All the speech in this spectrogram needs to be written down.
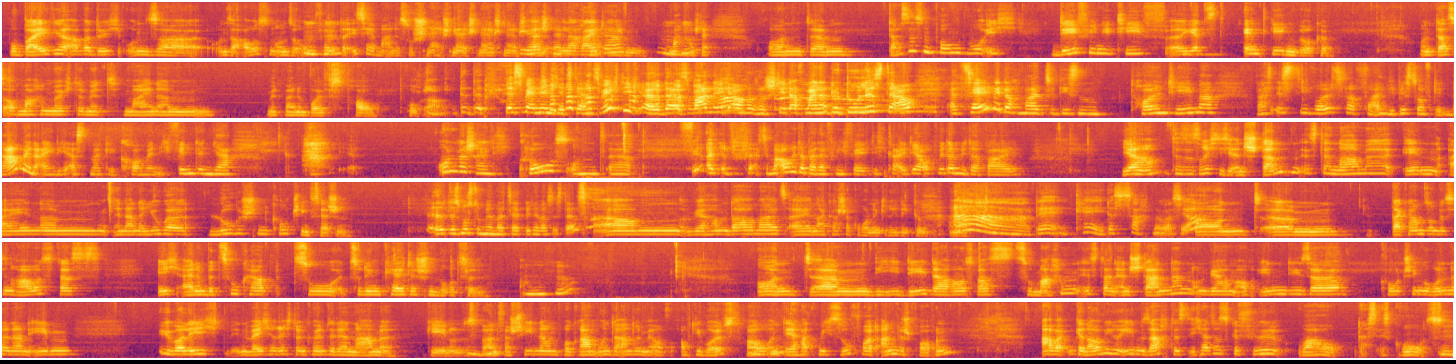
Wobei wir aber durch unser, unser Außen, unser Umfeld, da ist ja immer alles so schnell, schnell, schnell, schnell, Mhm. Ja, schnell. und schneller weiter. Mhm. Eben, Mach mal schnell. Und ähm, das ist ein Punkt, wo ich definitiv Mhm. äh, jetzt entgegenwirke. Und das auch machen möchte mit meinem, mit meinem Wolfsfrau-Programm. D- d- Das wäre nämlich jetzt ganz wichtig. Also das war nämlich auch, steht auf meiner To-Do-Liste auch. Erzähl mir doch mal zu diesem tollen Thema. Was ist die Wolfsfrau? Vor allem, wie bist du auf den Namen eigentlich erstmal gekommen? Ich finde ihn ja unwahrscheinlich groß und äh, also sind wir auch wieder bei der Vielfältigkeit ja auch wieder mit dabei. Ja, das ist richtig. Entstanden ist der Name in, einem, in einer yoga-logischen Coaching-Session. Äh, Das musst du mir mal erzählen, bitte. Was ist das? Ähm, wir haben damals eine Akasha-Chronik-Reading gemacht. Ah, okay, das sagt mir was, ja? Und ähm, da kam so ein bisschen raus, dass ich einen Bezug habe zu, zu den keltischen Wurzeln. Und ähm, die Idee daraus was zu machen ist dann entstanden und wir haben auch in dieser Coaching-Runde dann eben überlegt, in welche Richtung könnte der Name gehen. Und es waren verschiedene Programme, unter anderem auch, auch die Wolfsfrau und der hat mich sofort angesprochen. Aber genau wie du eben sagtest, ich hatte das Gefühl, wow, das ist groß.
